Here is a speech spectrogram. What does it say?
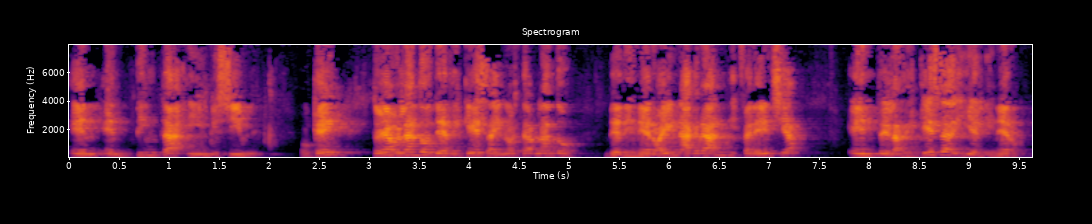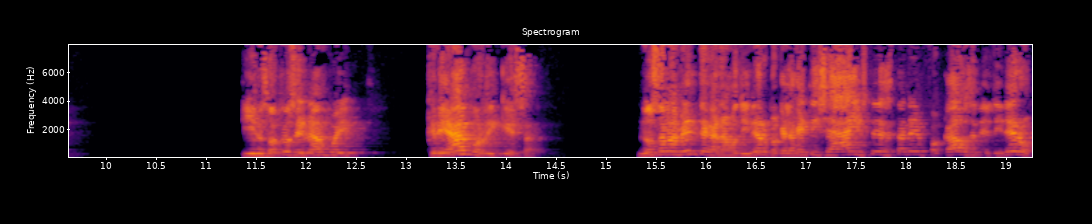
en, tinta invisible. ¿Ok? Estoy hablando de riqueza y no estoy hablando de dinero. Hay una gran diferencia entre la riqueza y el dinero. Y nosotros en Amway creamos riqueza. No solamente ganamos dinero, porque la gente dice, ay, ustedes están enfocados en el dinero.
